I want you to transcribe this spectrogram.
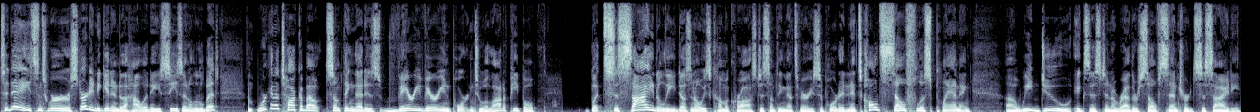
Today, since we're starting to get into the holiday season a little bit, we're going to talk about something that is very, very important to a lot of people, but societally doesn't always come across as something that's very supported. And it's called selfless planning. Uh, we do exist in a rather self centered society,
